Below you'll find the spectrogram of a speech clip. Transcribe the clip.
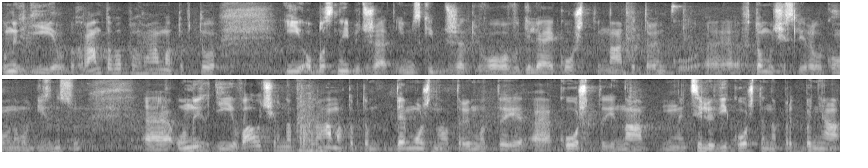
У них діє грантова програма, тобто і обласний бюджет, і міський бюджет Львова виділяє кошти на підтримку, е, в тому числі релокованому бізнесу. Е, У них діє ваучерна програма, тобто де можна отримати е, кошти на цільові кошти на придбання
